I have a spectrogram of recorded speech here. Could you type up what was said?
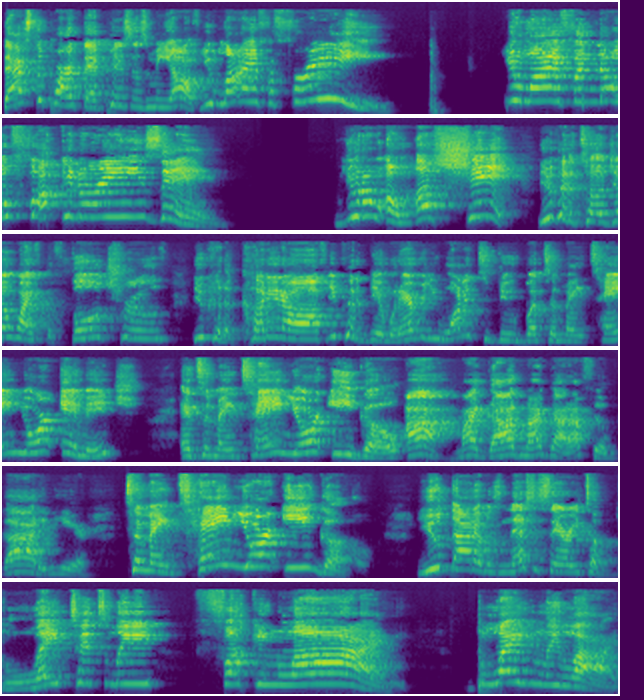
That's the part that pisses me off. You lying for free. You lying for no fucking reason. You don't owe us shit. You could have told your wife the full truth. You could have cut it off. You could have did whatever you wanted to do, but to maintain your image and to maintain your ego, ah, my God, my God, I feel God in here. To maintain your ego, you thought it was necessary to blatantly fucking lie. Blatantly lie.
